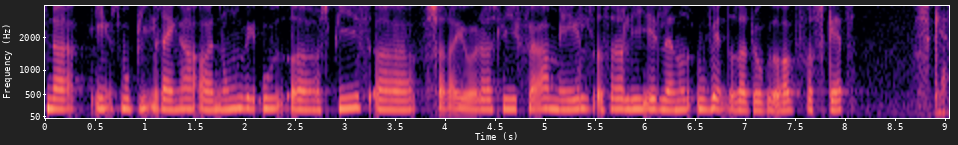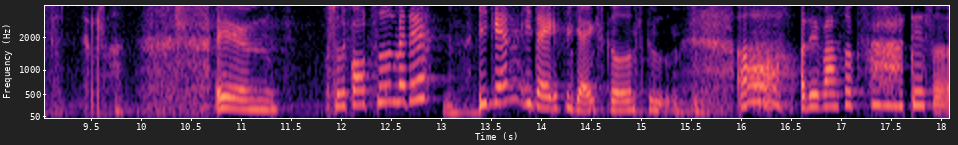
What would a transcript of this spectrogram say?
Når ens mobil ringer, og nogen vil ud og spise, og så er der jo også lige 40 mails, og så er der lige et eller andet uventet, der er dukket op fra skat. Skat, altså. Øhm, så det går tiden med det. Igen i dag fik jeg ikke skrevet en skid. Oh, og det var så, far, det er så,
